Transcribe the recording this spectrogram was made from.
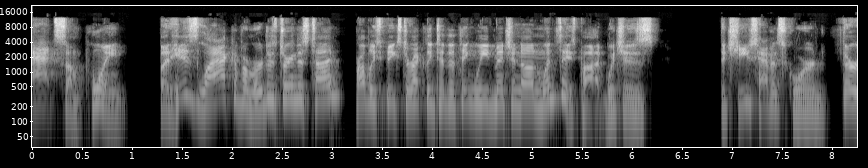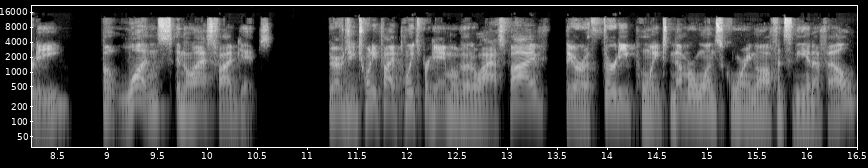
at some point. But his lack of emergence during this time probably speaks directly to the thing we'd mentioned on Wednesday's pod, which is the Chiefs haven't scored 30, but once in the last five games. They're averaging 25 points per game over the last five. They are a 30 point number one scoring offense in the NFL.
